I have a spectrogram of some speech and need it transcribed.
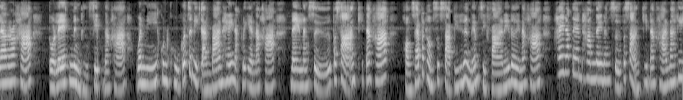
แล้วนะคะ ตัวเลข1ถึง10 นะคะ วันนี้คุณครูก็จะมีการบ้านให้นักเรียนนะคะ ในหนังสือภาษาอังกฤษนะคะ ของชั้นประถมศึกษาปีที่ 1 เล่มสีฟ้านี้เลยนะคะ ให้นักเรียนทำในหนังสือภาษาอังกฤษนะคะ หน้าที่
